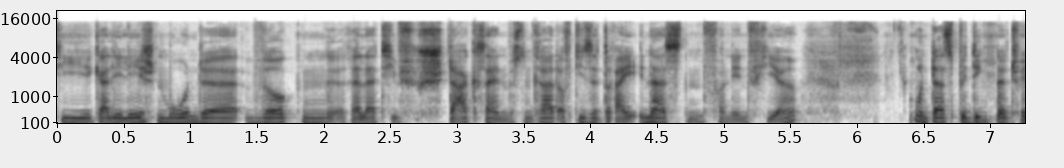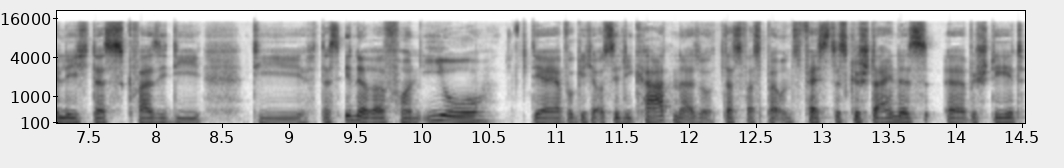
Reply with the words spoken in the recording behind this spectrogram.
die galileischen Monde wirken, relativ stark sein müssen. Gerade auf diese drei innersten von den vier. Und das bedingt natürlich, dass quasi die, die, das Innere von Io der ja wirklich aus Silikaten, also das, was bei uns festes Gestein ist, äh, besteht,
